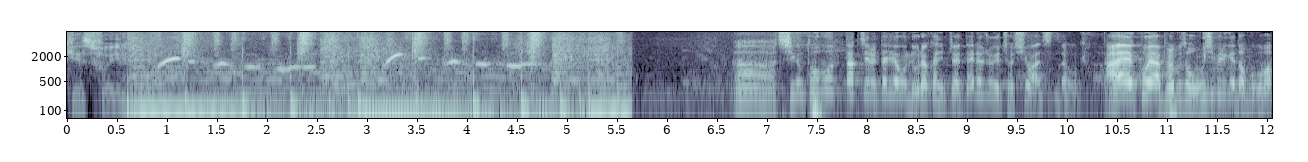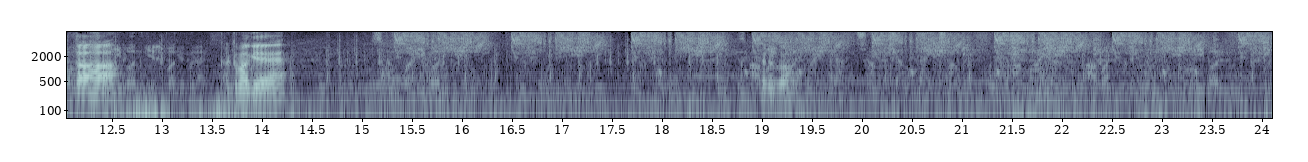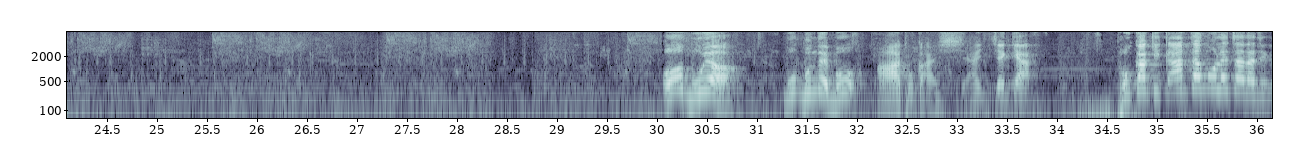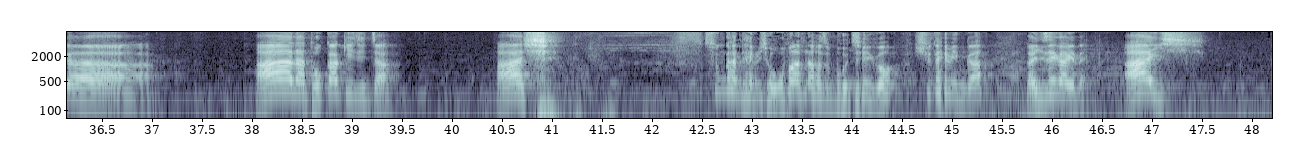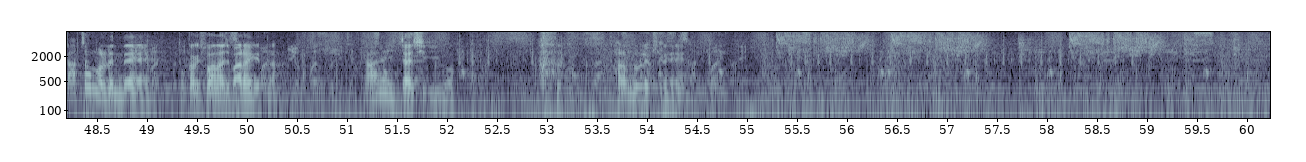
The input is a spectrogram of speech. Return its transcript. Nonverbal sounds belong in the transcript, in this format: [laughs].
kiss for you. 아 지금 토보 딱지를 떼려고 노력한 입장에 때려주기 저 시호 안 쓴다고? 아이 코야 별부서 51개 너무 고맙다 깔끔하게 페르가 어 뭐야? 뭐 뭔데? 뭐아 독가 아이씨 아이 째끼야. 독깎기 깜짝 놀랐잖아 지금. 아 나 독깎기 진짜. 아씨. [laughs] 순간 데미지 5만 나와서 뭐지 이거? 슈뎀인가? 나 이 생각이네 아이씨. 깜짝 놀랐네. 독깎기 소환하지 말아야겠다. 아이 자식 이거. [laughs] 사람 놀래키네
